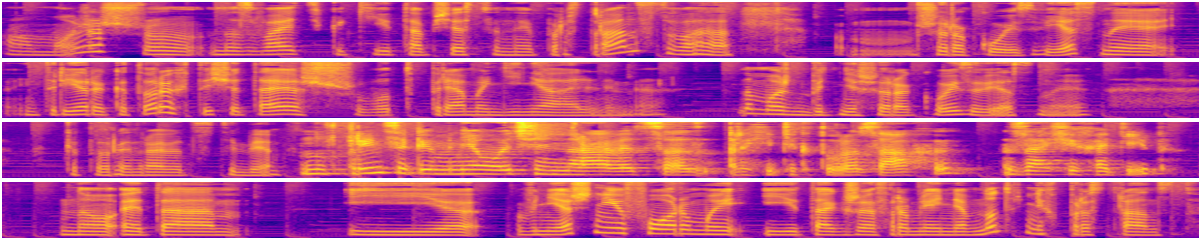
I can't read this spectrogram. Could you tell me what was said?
А можешь э, назвать какие-то общественные пространства, широко известные, интерьеры которых ты считаешь вот прямо гениальными? Ну, может быть, не широко известные, которые нравятся тебе. Ну, в принципе, мне очень нравится архитектура Захы, Захи Хадид. Но это и внешние формы, и также оформление внутренних пространств.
